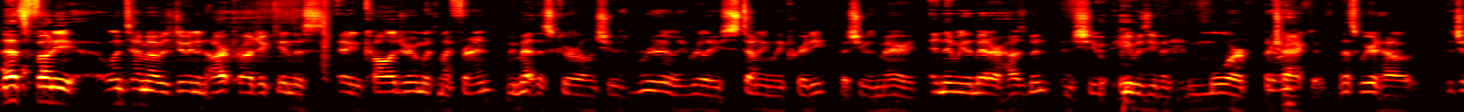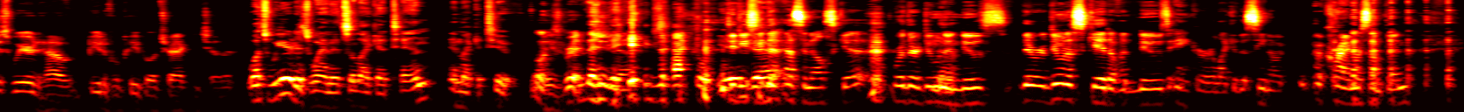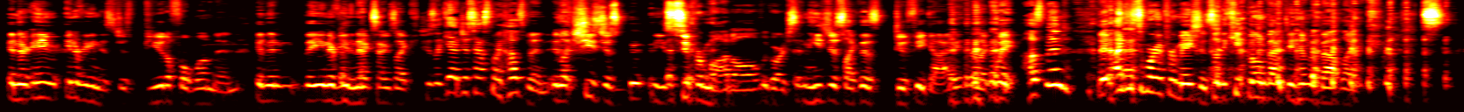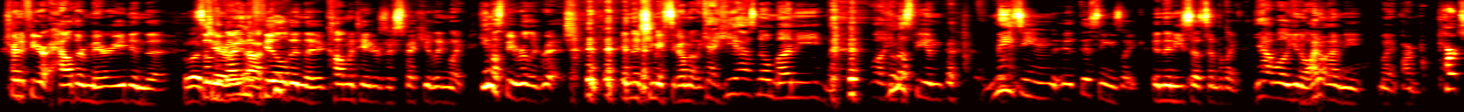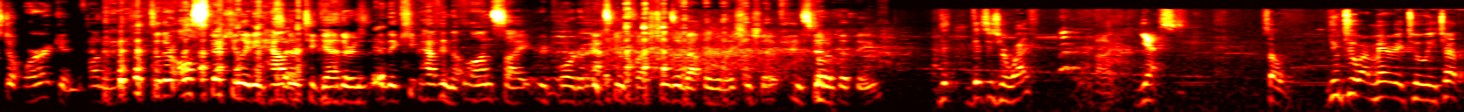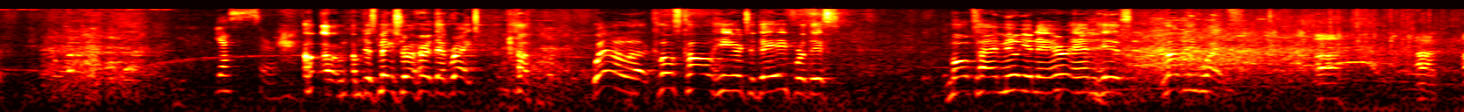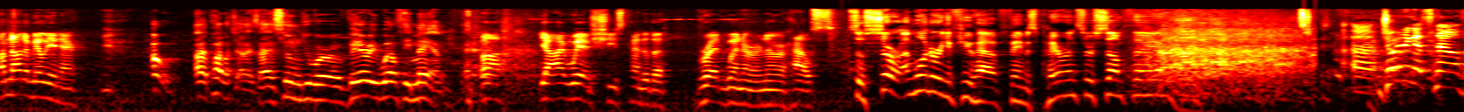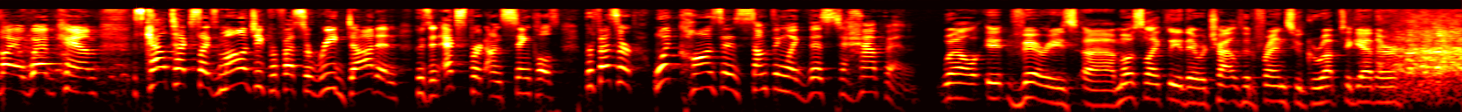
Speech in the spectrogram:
That's funny. One time I was doing an art project in this in college room with my friend. We met this girl and she was really, really stunningly pretty, but she was married. And then we met her husband, and she he was even more Really? attractive. That's weird. How it's just weird how beautiful people attract each other. What's weird is when it's a, like a ten and like a two. Well, he's rich. Then Yeah. exactly. Did you see that. SNL skit where they're doing No. a news? They were doing a skit of a news anchor, like at the scene of a crime or something, and they're in- interviewing this just beautiful woman, and then they interview the next time. He's like, she's like, yeah, just ask my husband, and like she's just he's supermodel, gorgeous, and he's just like this doofy guy. They're like, wait, husband? I need some more information, so they keep going back to him about like. Trying to figure out how they're married, and the Well, so the guy in the Irons- uh, field and the commentators are speculating like he must be really rich, and then she makes the comment like, "Yeah, he has no money. Like, well, he must be amazing at this." thing." he's like, and then he says something like, "Yeah, well, you know, I don't have any. My, my parts don't work." And on and so they're all speculating how they're together, and they keep having the on-site reporter asking questions about their relationship instead of the thing. Th- this is your wife? Yes. So you two are married to each other? Yes, sir. Uh, I'm- I'm just making sure I heard that right. well, a close call here today for this multi-millionaire and his lovely wife. Uh, I'm not a millionaire. Oh, I apologize. I assumed you were a very wealthy man. Uh, yeah, I wish. She's kind of the breadwinner in our house. So, sir, I'm wondering if you have famous parents or something? Uh, joining us now via webcam is Caltech seismology professor Reed Dodden, who's an expert on sinkholes. Professor, what causes something like this to happen? Well, it varies. Uh, most likely, they were childhood friends who grew up together.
